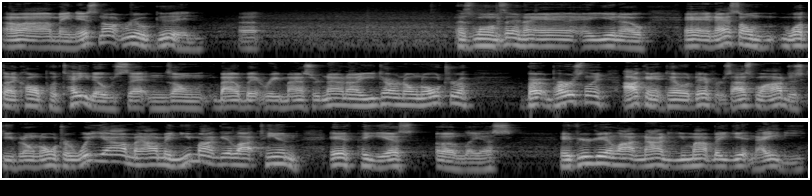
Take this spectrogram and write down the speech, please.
Uh, I mean, it's not real good. Uh, that's what I'm saying. And, and you know, and that's on what they call potato settings on BattleBit Remastered. Now, now you turn on Ultra. Personally, I can't tell the difference. That's why I just keep it on Ultra. We, yeah, I mean, I mean, you might get like 10 FPS uh, less. If you're getting like 90, you might be getting 80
